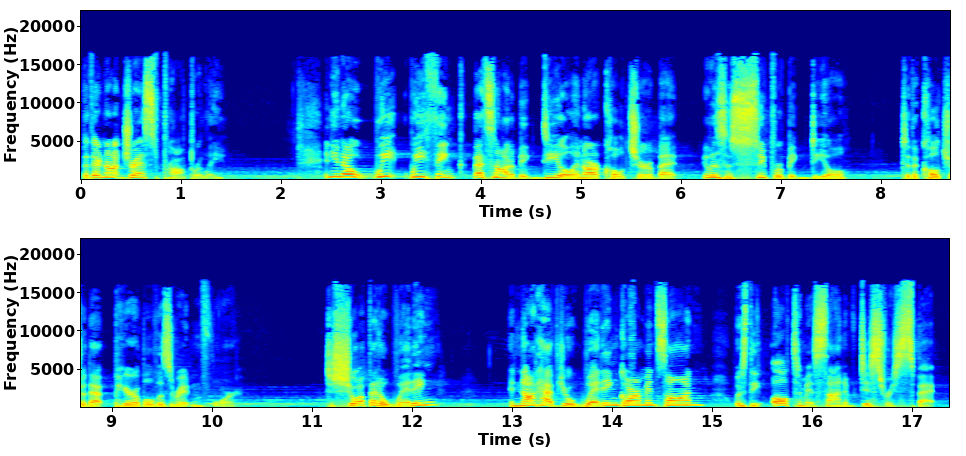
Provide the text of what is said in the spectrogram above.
but they're not dressed properly. And you know, we, we think that's not a big deal in our culture, but it was a super big deal to the culture that parable was written for. To show up at a wedding and not have your wedding garments on was the ultimate sign of disrespect.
